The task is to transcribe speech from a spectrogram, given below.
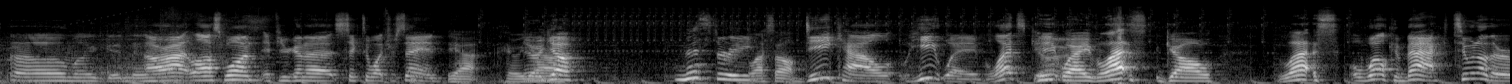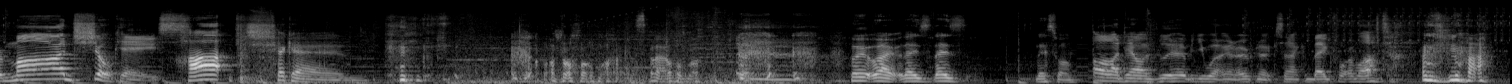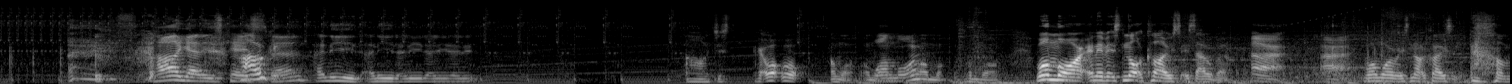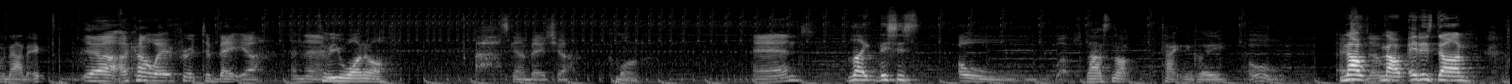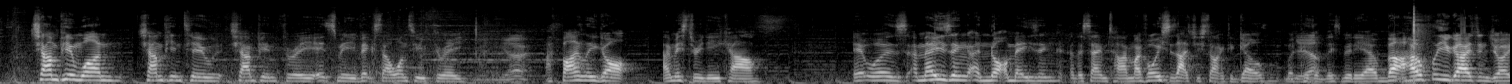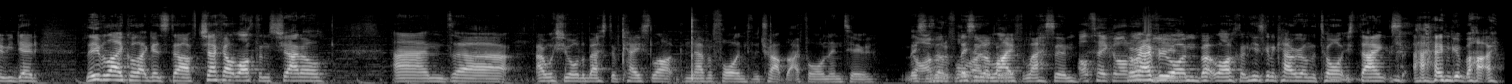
oh my goodness. All right, last one. If you're gonna stick to what you're saying, Yeah. Here we here go. we go. mystery Bless up. decal heat wave. Let's go. Heat wave, let's go. Let's welcome back to another mod showcase. hot chicken. one more, one more. I swear, one more. Wait, wait, there's, there's this one. Oh damn! I was really hoping you weren't gonna open it because then I can beg for him after. nah. How I get these cases, How ca- man? I need, I need, I need, I need, I need. Oh, just. Okay, what, what? One more. One more. One more? One more. One more. One more, and if it's not close, it's over. All right, all right. One more, if it's not close, I'm an addict. Yeah, I can't wait for it to bait you, and then To be one off. ah, it's gonna bait you. Come on. And Like, this is. oh, whoops. That's not technically. oh. No, There's no, it is done. Champion 1, Champion 2, Champion 3. It's me, Vikkstar123. There you go. I finally got a mystery decal. It was amazing and not amazing at the same time. My voice is actually starting to go because Yeah. of this video. But hopefully you guys enjoy. If you did, leave a like, all that good stuff. Check out Lachlan's channel. And uh, I wish you all the best of case lock. Never fall into the trap that I've fallen into. This I'm is a, this is a life lesson I'll take on for after you. everyone but Lachlan. He's going to carry on the torch. Thanks and goodbye.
